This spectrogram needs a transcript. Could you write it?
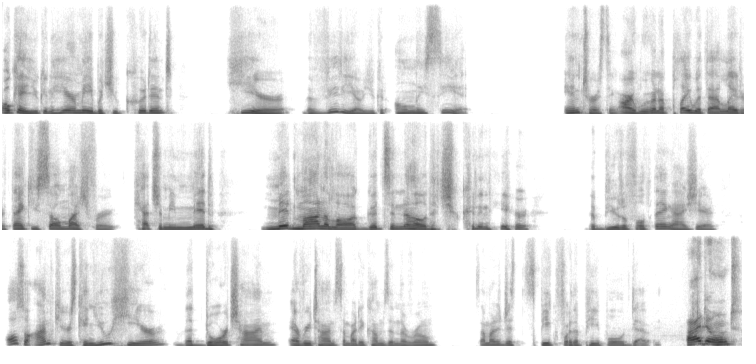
Okay, you can hear me, but you couldn't hear the video. You could only see it. Interesting. All right, we're going to play with that later. Thank you so much for catching me mid mid monologue. Good to know that you couldn't hear the beautiful thing I shared. Also, I'm curious, can you hear the door chime every time somebody comes in the room? Somebody just speak for the people. I don't.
